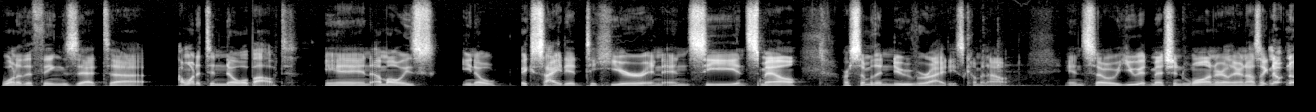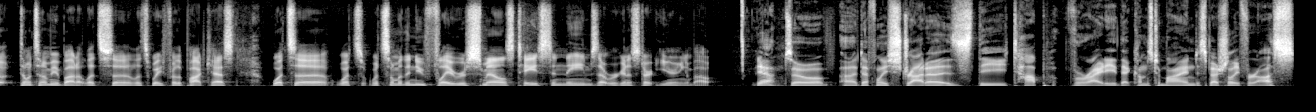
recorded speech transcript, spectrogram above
one of the things that uh, I wanted to know about, and I'm always you know excited to hear and, and see and smell, are some of the new varieties coming out. And so you had mentioned one earlier, and I was like, no, no, don't tell me about it. Let's uh, let's wait for the podcast. What's uh what's what's some of the new flavors, smells, tastes, and names that we're going to start hearing about? Yeah, so uh, definitely Strata is the top variety that comes to mind, especially for us,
